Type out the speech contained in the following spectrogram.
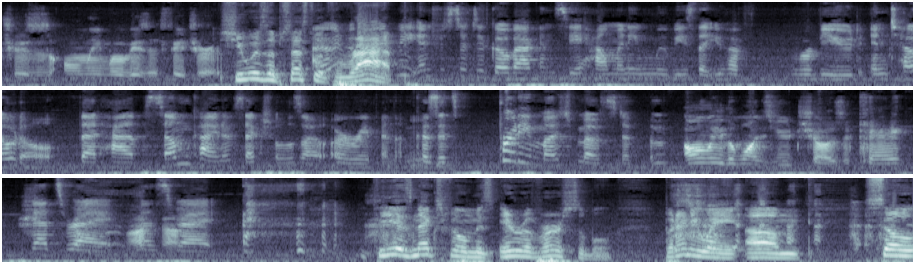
chooses only movies that feature it. She was obsessed with I would, rap. I'd be interested to go back and see how many movies that you have reviewed in total that have some kind of sexual assault or rape in them, because it's pretty much most of them. Only the ones you chose, okay? That's right. That's right. Thea's next film is Irreversible. But anyway, um, so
